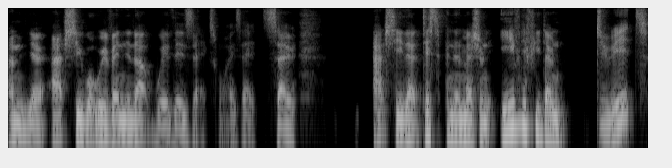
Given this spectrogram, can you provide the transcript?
and you know, actually, what we've ended up with is X, Y, Z. So, actually, that discipline and measurement, even if you don't do it,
